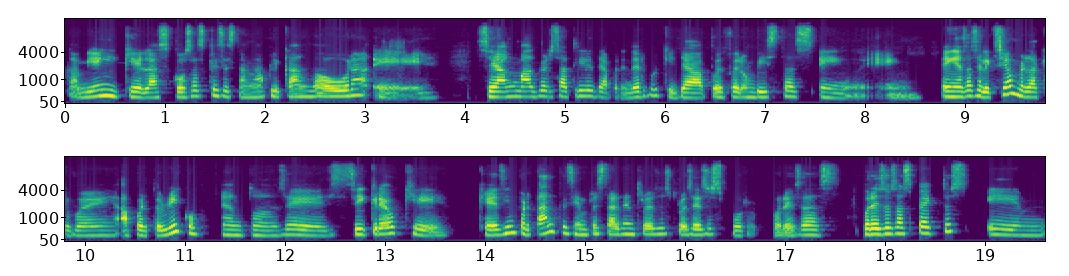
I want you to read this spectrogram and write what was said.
también y que las cosas que se están aplicando ahora eh, sean más versátiles de aprender porque ya pues fueron vistas en, en, en, esa selección, ¿verdad? Que fue a Puerto Rico. Entonces, sí creo que, que es importante siempre estar dentro de esos procesos por, por, esas, por esos aspectos Em,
